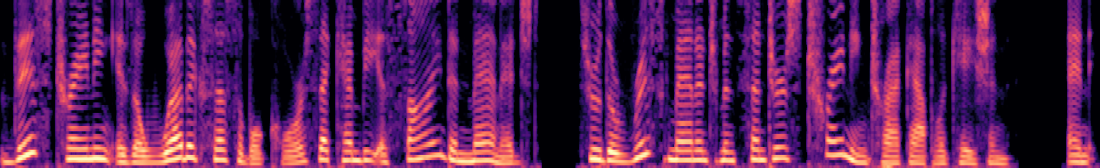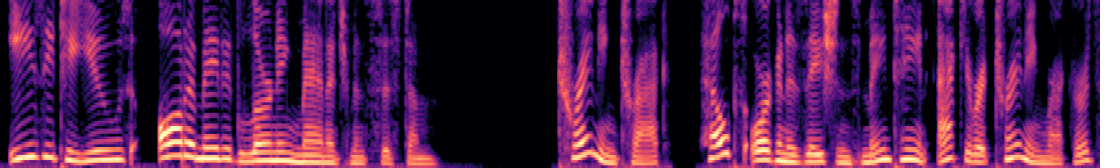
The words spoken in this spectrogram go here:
This training is a web accessible course that can be assigned and managed through the Risk Management Center's Training Track application, an easy to use automated learning management system. Training Track helps organizations maintain accurate training records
